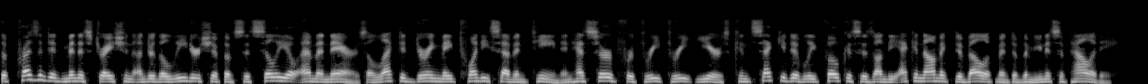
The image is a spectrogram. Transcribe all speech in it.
The present administration under the leadership of Cecilio M. Henares elected during May 2017 and has served for three three years consecutively focuses on the economic development of the municipality.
